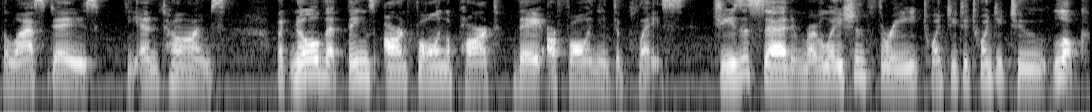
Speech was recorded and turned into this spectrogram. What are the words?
the last days, the end times. But know that things aren't falling apart, they are falling into place. Jesus said in Revelation 3 20 to 22, Look,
